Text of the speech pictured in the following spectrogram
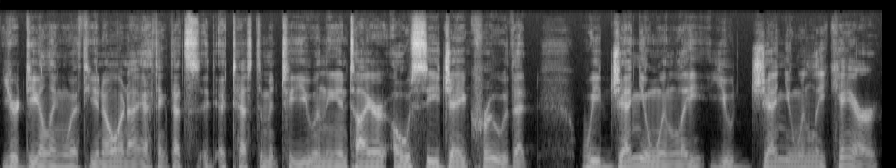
you're dealing with, you know. And I, I think that's a, testament to you and the entire OCJ crew that we genuinely, you genuinely care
